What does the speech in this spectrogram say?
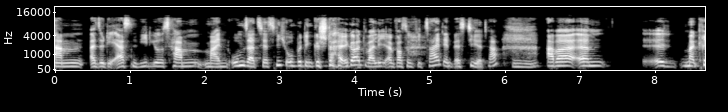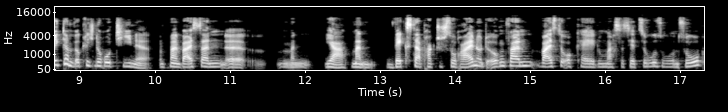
ähm, also die ersten Videos haben meinen Umsatz jetzt nicht unbedingt gesteigert, weil ich einfach so viel Zeit investiert habe. Mhm. Aber ähm, äh, man kriegt dann wirklich eine Routine und man weiß dann, äh, man ja, man wächst da praktisch so rein und irgendwann weißt du, okay, du machst das jetzt so, so und so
